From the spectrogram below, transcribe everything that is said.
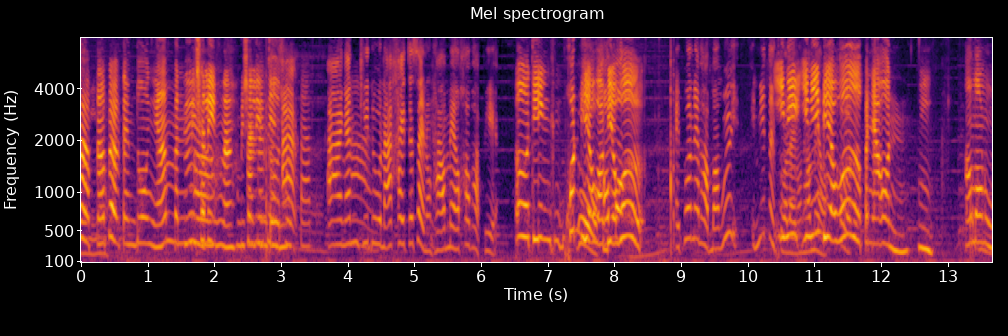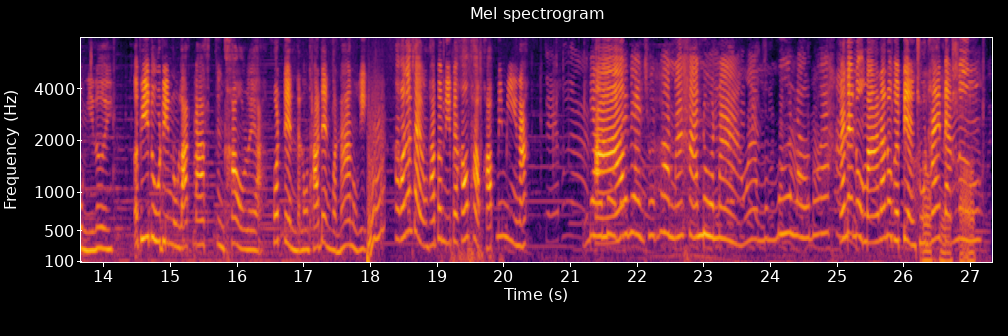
ผับตัวแล้วแบบแต่งตัวอย่างเงี้ย มันมิชลินนะมิชลินเกินอะแป๊บอ่างั้นคิดดูนะ ใครจะใส่รองเท้าแมวเข้าผับพี่อะเออจริงโคตรเบียวอะโอ้โห เบียวเวอร์ไอพวกในผับมองเฮ้ยไอันนี้แต่งอีตัวอะไรนี่รองอีเท้านี่แมวเบียวเวอร์ปัญญาอ่อนนี่เอามองหนูอย่างนี้เลยเออพี่ดูดิหนูรัดมาถึงเข่าเลยอะโคตรเด่นแต่รองเท้าเด่นกว่าหน้าหนูอีกถ้าเขาจะใส่รองเท้าแบบนี้ไปเข้าผับครับไม่มีนะเจ๊เพื่อนเดี๋ยวหนูไปเปลี่ยนชุดก่อนนะคะ หนูหนาวอะมันมืดแล้วด้วยค่ะงั้นเดี๋ยวหนูมานะหนูไปเปลี่ยนชุดให้แป๊บนึงห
